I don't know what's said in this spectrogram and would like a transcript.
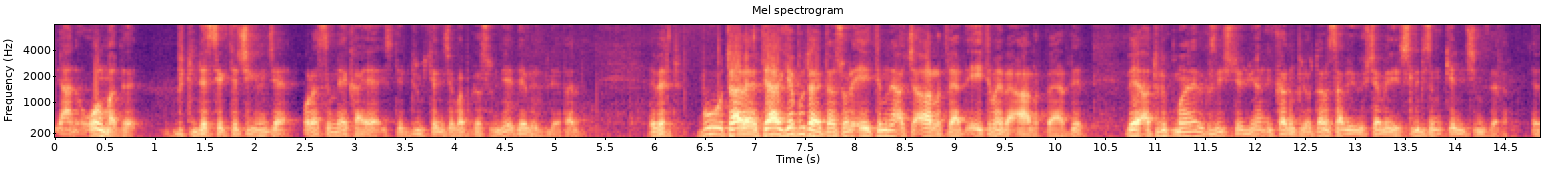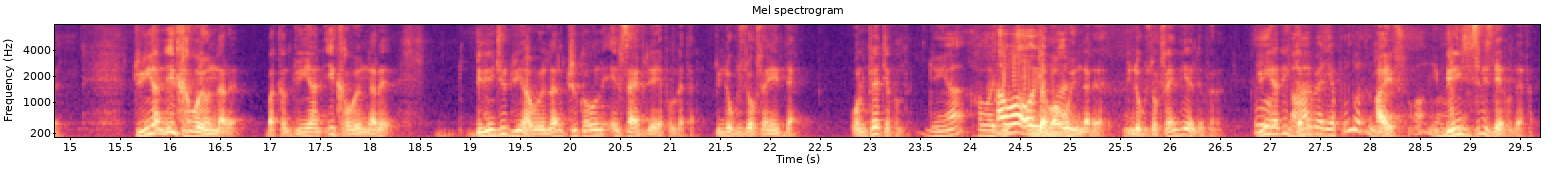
Yani olmadı. Bütün destekte çekilince orası MK'ya işte Türk Deniz Fabrikası diye devrediliyor efendim. Evet. Bu tarih, THK bu tarihten sonra eğitimine ağırlık verdi. Eğitime ve ağırlık verdi. Ve Atatürk Manevi Kızı işte dünyanın ilk kadın pilotları Sabiha Gökçen yetiştirdi bizim kendi içimizde efendim. Evet. Dünyanın ilk hava oyunları, bakın dünyanın ilk hava oyunları, birinci dünya hava oyunları Türk Hava'nın ev sahipliğiyle yapıldı efendim. 1997'de. Olimpiyat yapıldı. Dünya havacılık. Hava Hava oyunları. oyunları. 1997 yılında efendim. Bu Dünyada ilk daha evvel yapılmadı mı? Hayır. Allah. Birincisi bizde yapıldı efendim.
